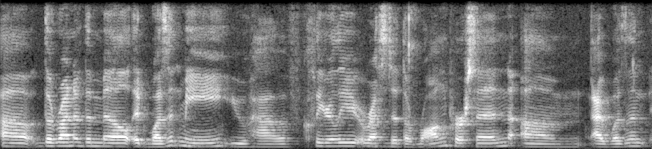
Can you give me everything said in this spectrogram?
uh, the run of the mill. It wasn't me. You have clearly arrested the wrong person. Um, I wasn't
